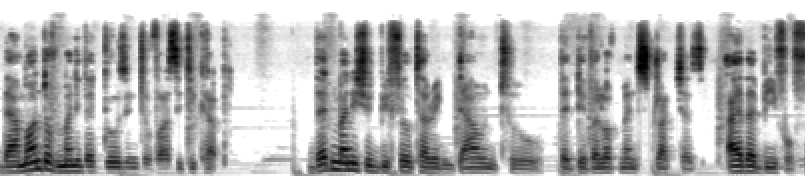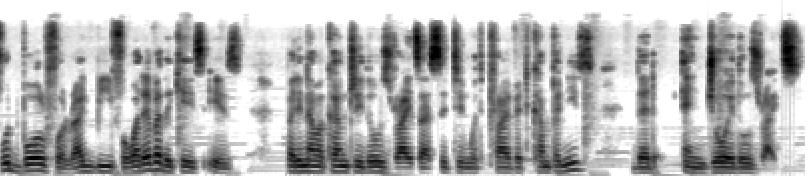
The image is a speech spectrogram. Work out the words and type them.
the amount of money that goes into Varsity Cup, that money should be filtering down to the development structures, either be for football, for rugby, for whatever the case is. But in our country, those rights are sitting with private companies that enjoy those rights.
